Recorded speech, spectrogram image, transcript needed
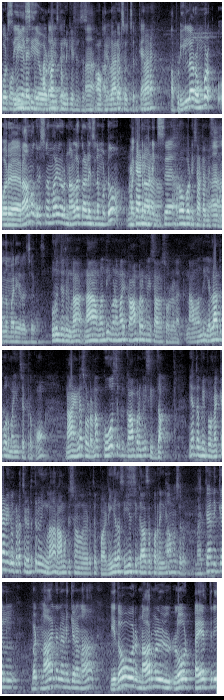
கோர்ஸ் Communication System. Okay, அந்த வேற? கோர்ஸ் வச்சிருக்கேன். வேற? அப்படி இல்ல ரொம்ப ஒரு ராமகிருஷ்ணா மாதிரி ஒரு நல்ல காலேஜ்ல மட்டும் மெக்காட்ரானிக்ஸ் ரோபோட்டிக்ஸ் ஆட்டோமேஷன் அந்த மாதிரி வச்சிருக்கேன் புரிஞ்சுதுங்களா? நான் வந்து இவனை மாதிரி காம்ப்ரமைஸ் ஆக சொல்லலை. நான் வந்து எல்லாத்துக்கும் ஒரு மைண்ட் செட் இருக்கும். நான் என்ன சொல்கிறேன்னா கோர்ஸுக்கு காம்ப்ரமைஸ் இதுதான். ஏன் தம்பி இப்போ மெக்கானிக்கல் கிடச்சி எடுத்துருவீங்களா? ராமகிருஷ்ணனில் எடுத்து இப்போ நீங்கள் தான் சிஎஸ்சிக்கு ஆசைப்பட்றீங்க. ஆமாம் சார் மெக்கானிக்கல் பட் நான் என்ன நினைக்கிறேன்னா ஏதோ ஒரு நார்மல் லோ டயர் த்ரீ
